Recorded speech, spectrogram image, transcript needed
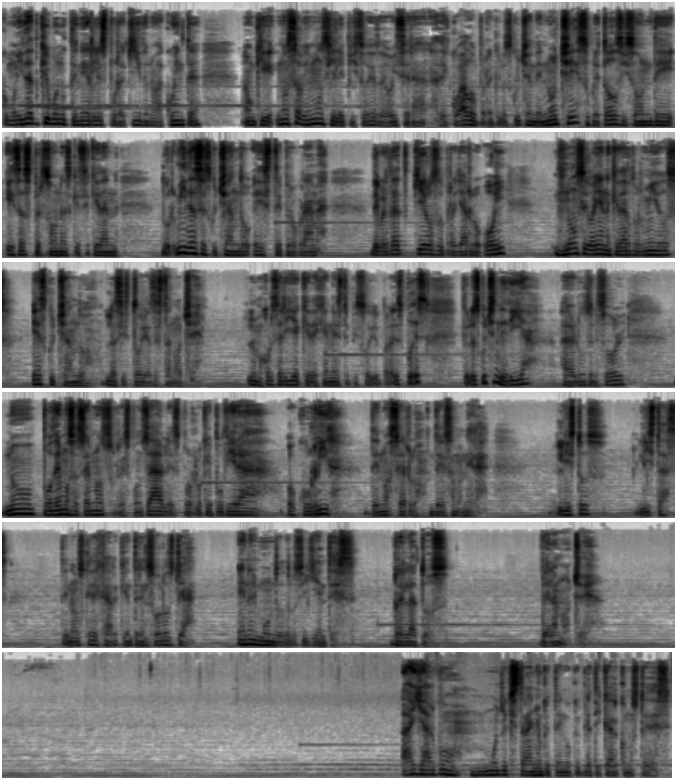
Comunidad, qué bueno tenerles por aquí de nueva cuenta, aunque no sabemos si el episodio de hoy será adecuado para que lo escuchen de noche, sobre todo si son de esas personas que se quedan dormidas escuchando este programa. De verdad quiero subrayarlo hoy, no se vayan a quedar dormidos escuchando las historias de esta noche. Lo mejor sería que dejen este episodio para después, que lo escuchen de día, a la luz del sol, no podemos hacernos responsables por lo que pudiera ocurrir de no hacerlo de esa manera. ¿Listos? ¿Listas? Tenemos que dejar que entren solos ya en el mundo de los siguientes relatos de la noche. Hay algo muy extraño que tengo que platicar con ustedes.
